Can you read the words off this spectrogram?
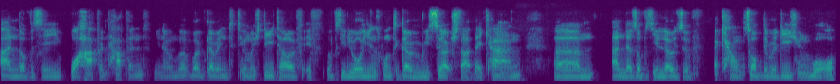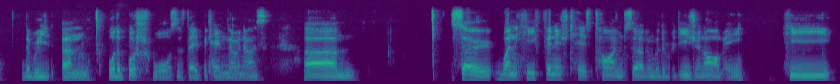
and obviously, what happened happened. You know, we won't go into too much detail. If, if obviously the audience want to go and research that, they can. Um, and there's obviously loads of accounts of the Rhodesian War, the re, um, or the Bush Wars, as they became known as. Um, so when he finished his time serving with the Rhodesian Army, he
